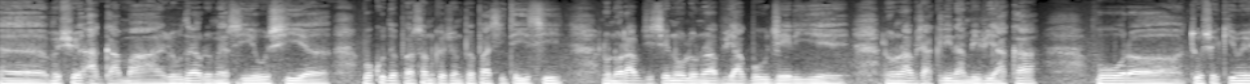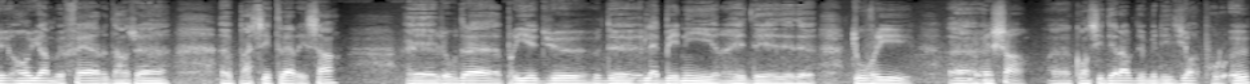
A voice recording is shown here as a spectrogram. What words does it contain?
euh, Monsieur Agama. Je voudrais remercier aussi euh, beaucoup de personnes que je ne peux pas citer ici, l'honorable Disseno, l'honorable Viak Boudjeri et l'honorable Jacqueline Amiviaka pour tout ce qu'ils ont eu à me faire dans un passé très récent. Et je voudrais prier Dieu de les bénir et d'ouvrir un champ euh, considérable de bénédiction pour eux,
